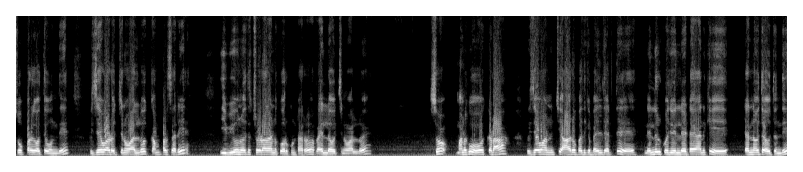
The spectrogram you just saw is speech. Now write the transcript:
సూపర్గా అయితే ఉంది. విజయవాడ వచ్చిన వాళ్ళు కంపల్సరీ ఈ వ్యూను అయితే చూడాలని కోరుకుంటారు రైల్లో వచ్చిన వాళ్ళు. సో మనకు ఇక్కడ విజయవాడ నుంచి ఆరు పదికి బయలుదేరితే నెల్లూరు కొద్ది వెళ్ళే టయానికి టెన్ అయితే అవుతుంది.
